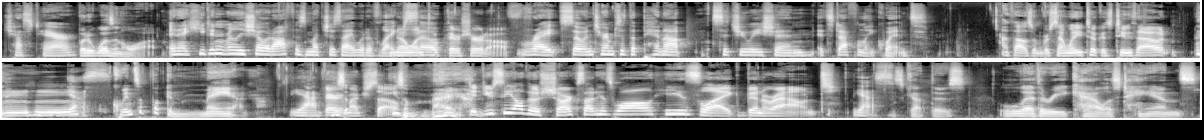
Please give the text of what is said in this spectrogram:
chest hair, but it wasn't a lot. and it, he didn't really show it off as much as I would have liked. no one so, took their shirt off. Right. So in terms of the pinup situation, it's definitely Quint. A thousand percent. When he took his tooth out, mm-hmm. Yes. Quint's a fucking man. Yeah. very much so. He's a man. Did you see all those sharks on his wall? He's like been around. yes. He's got those leathery, calloused hands.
